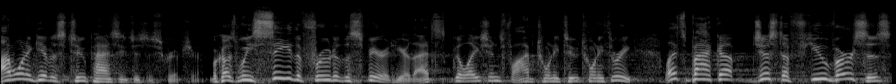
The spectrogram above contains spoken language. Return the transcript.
I want to give us two passages of scripture because we see the fruit of the spirit here. That's Galatians 5 22, 23. Let's back up just a few verses,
